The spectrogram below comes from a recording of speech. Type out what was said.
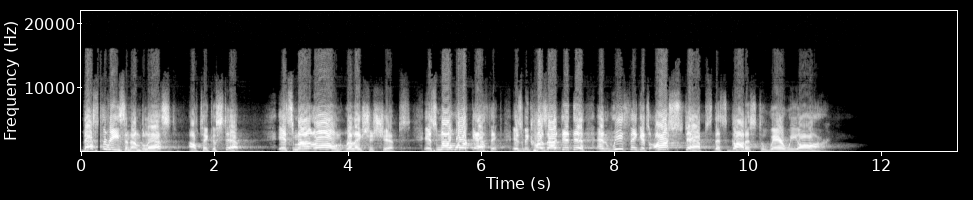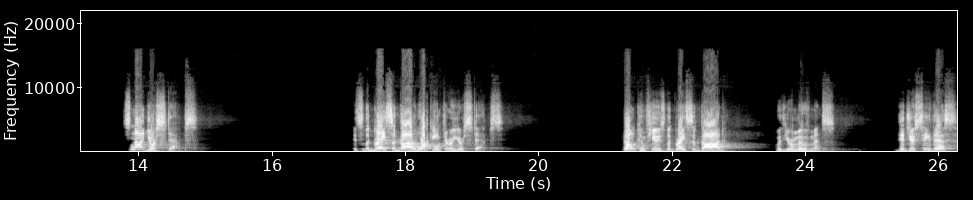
That's the reason I'm blessed. I'll take a step. It's my own relationships. It's my work ethic. It's because I did this. And we think it's our steps that's got us to where we are. It's not your steps. It's the grace of God working through your steps. Don't confuse the grace of God with your movements. Did you see this?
